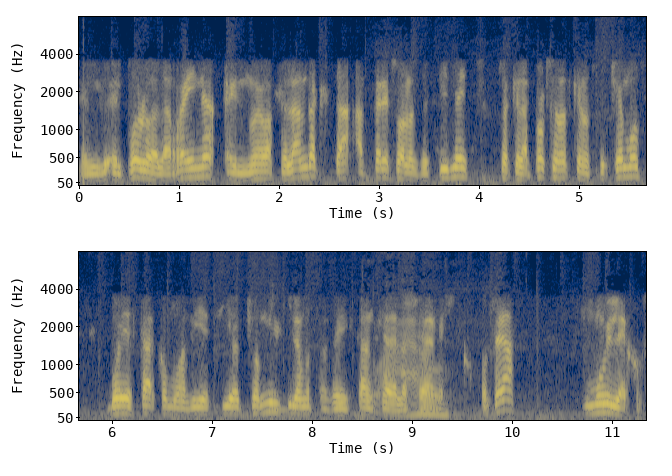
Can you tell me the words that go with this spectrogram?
el, el pueblo de la reina en Nueva Zelanda, que está a tres horas de Sydney, o sea que la próxima vez que nos escuchemos voy a estar como a 18 mil kilómetros de distancia de la Ciudad de. México, o sea, muy lejos.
